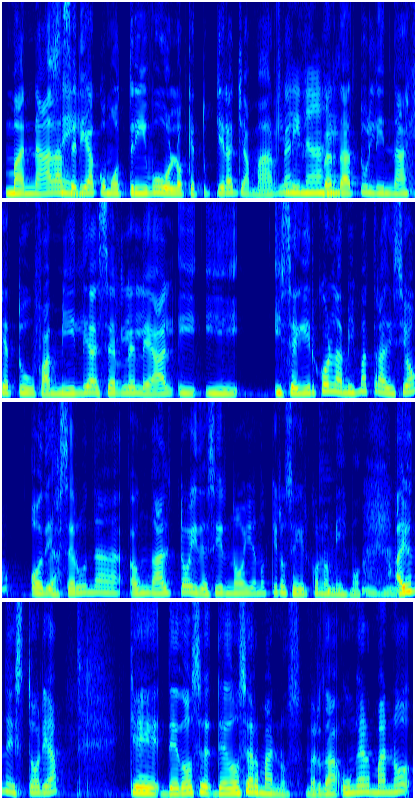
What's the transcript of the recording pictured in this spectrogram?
manada, Sí. sería como tribu o lo que tú quieras llamarle, Linaje. ¿verdad? Tu linaje, tu familia, serle leal y, y- y seguir con la misma tradición o de hacer una, un alto y decir, no, yo no quiero seguir con lo mismo. Hay una historia que de dos, de dos hermanos, ¿verdad? Un hermano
